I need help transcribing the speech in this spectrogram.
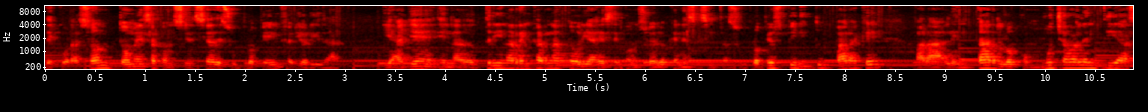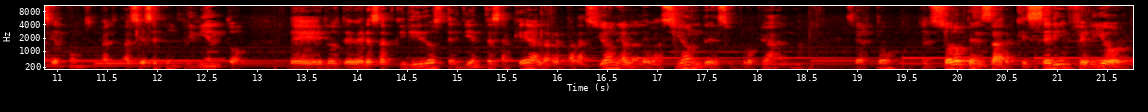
de corazón tome esa conciencia de su propia inferioridad y halle en la doctrina reencarnatoria ese consuelo que necesita su propio espíritu para que para alentarlo con mucha valentía hacia, ese cumplimiento de los deberes adquiridos tendientes a qué? A la reparación y a la elevación de su propia alma, ¿cierto? El solo pensar que ser inferior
